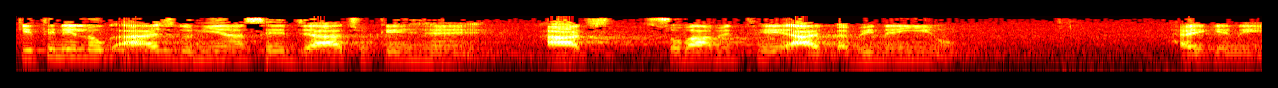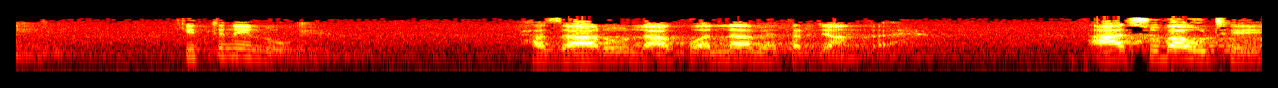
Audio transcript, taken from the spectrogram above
کتنے لوگ آج دنیا سے جا چکے ہیں؟ آج صبح میں تھے، آج ابھی نہیں ہو ہے کہ نہیں؟ کتنے لوگ ہیں؟ ہزاروں، لاکھوں، اللہ بہتر جانتا ہے۔ آج صبح اٹھے،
